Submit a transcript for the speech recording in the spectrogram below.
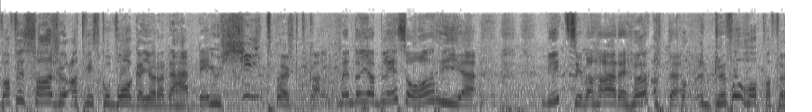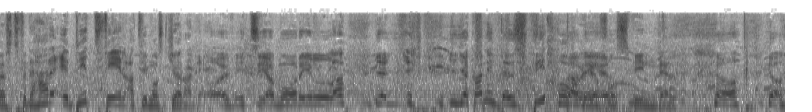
Varför sa du att vi skulle våga göra det här? Det är ju skithögt Kai! Men då jag blev så arg! Vitsi, vad här är högt! Du får hoppa först, för det här är ditt fel att vi måste göra det. Oj, vitsi, jag mår illa. Jag, jag, jag kan inte ens titta jag ner. får svindel. Ja, ja,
